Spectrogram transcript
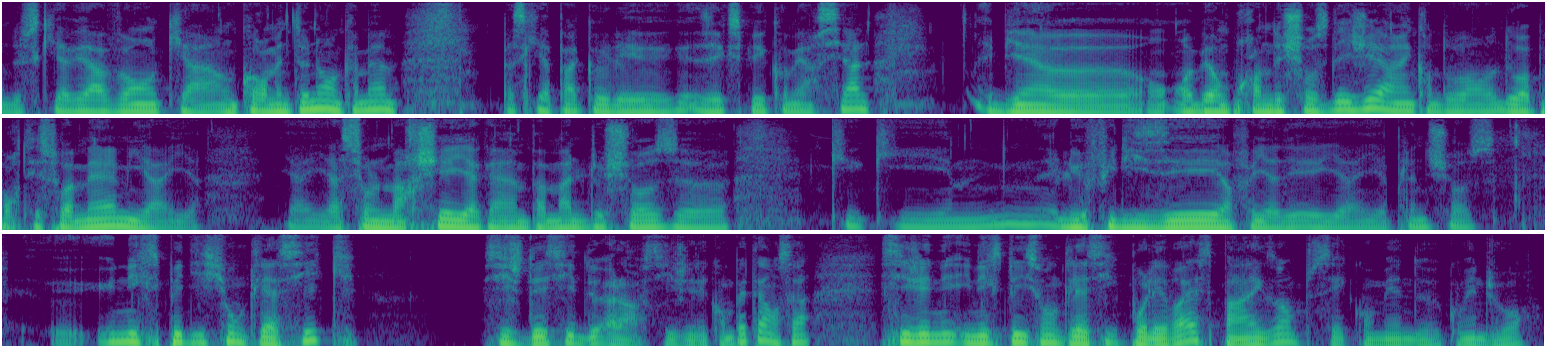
de ce qu'il y avait avant, qu'il y a encore maintenant quand même, parce qu'il n'y a pas que les expéditions commerciales, eh bien, euh, on, on, prend des choses légères. Hein, quand on doit, porter soi-même, il y a, il, y a, sur le marché, il y a quand même pas mal de choses euh, qui, qui euh. Enfin, il y, a il, y a, plein de choses. Une expédition classique, si je décide, de, alors si j'ai des compétences, hein, si j'ai une, expédition classique pour l'Everest, par exemple, c'est combien de, combien de jours?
